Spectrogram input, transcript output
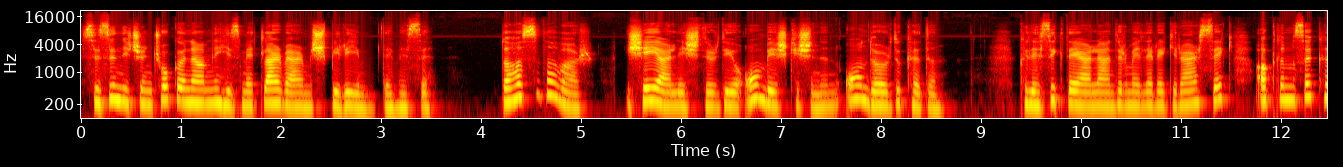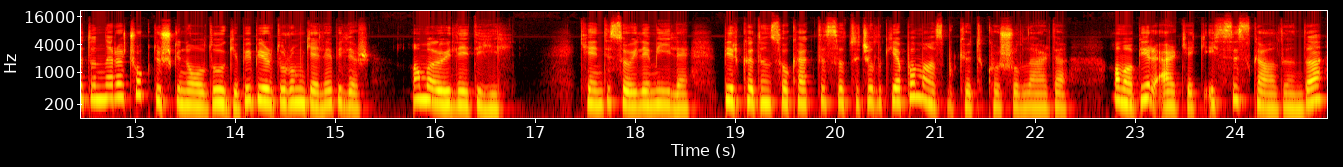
Sizin için çok önemli hizmetler vermiş biriyim demesi. Dahası da var. İşe yerleştirdiği 15 kişinin 14'ü kadın. Klasik değerlendirmelere girersek aklımıza kadınlara çok düşkün olduğu gibi bir durum gelebilir. Ama öyle değil. Kendi söylemiyle bir kadın sokakta satıcılık yapamaz bu kötü koşullarda. Ama bir erkek işsiz kaldığında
